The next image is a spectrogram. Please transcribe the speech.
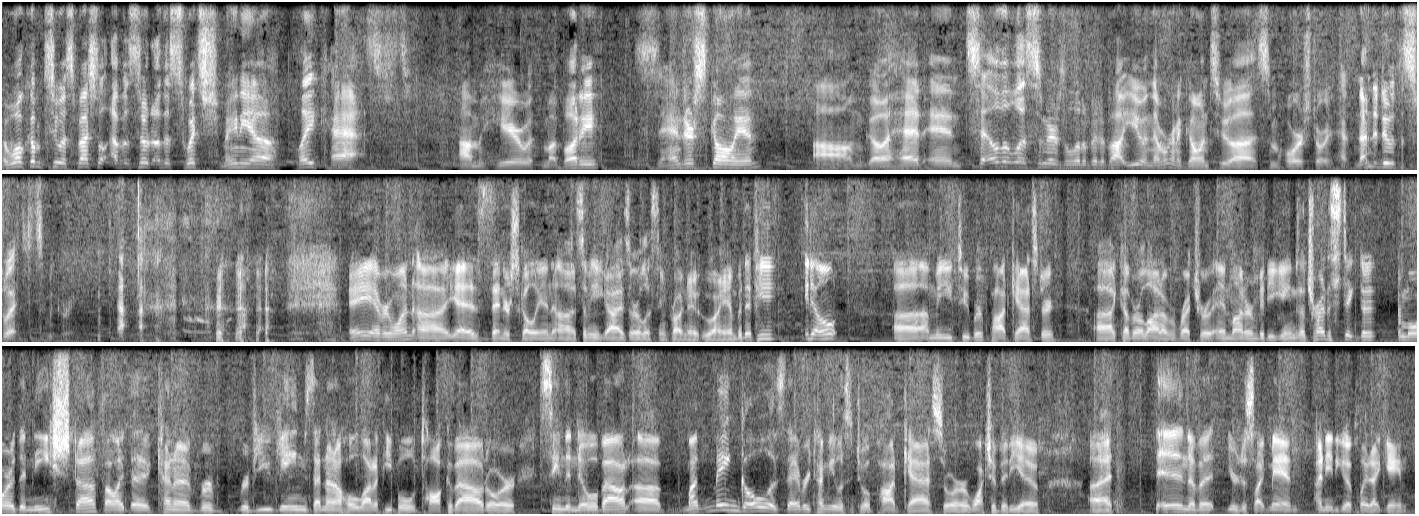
and welcome to a special episode of the Switch Mania Playcast. I'm here with my buddy Xander Scullion. Um, go ahead and tell the listeners a little bit about you, and then we're gonna go into uh, some horror stories. Have nothing to do with the Switch. It's gonna be great. Hey everyone, uh, yeah, it's Xander Scullion. Uh, some of you guys are listening probably know who I am, but if you, you don't, uh, I'm a YouTuber, podcaster. Uh, I cover a lot of retro and modern video games. I try to stick to more of the niche stuff. I like to kind of re- review games that not a whole lot of people talk about or seem to know about. Uh, my main goal is that every time you listen to a podcast or watch a video, uh, at the end of it, you're just like, man, I need to go play that game.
